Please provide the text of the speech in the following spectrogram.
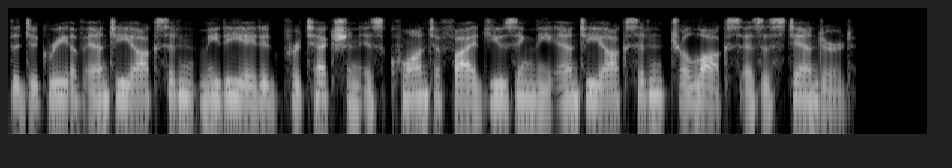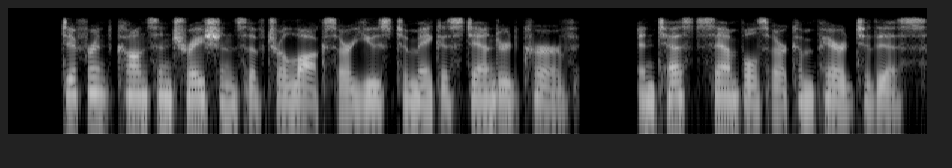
the degree of antioxidant-mediated protection is quantified using the antioxidant Trolox as a standard. Different concentrations of Trolox are used to make a standard curve, and test samples are compared to this.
